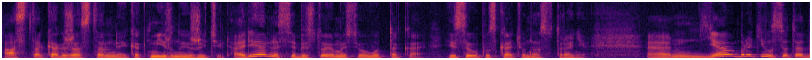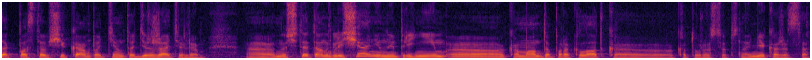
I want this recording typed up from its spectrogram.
А как же остальные, как мирные жители? А реально себестоимость его вот такая, если выпускать у нас в стране. Эм, Я обратился тогда к поставщикам, патентодержателям. Э, Значит, это англичанин, и при ним э, команда прокладка, э, которая, собственно, мне кажется,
